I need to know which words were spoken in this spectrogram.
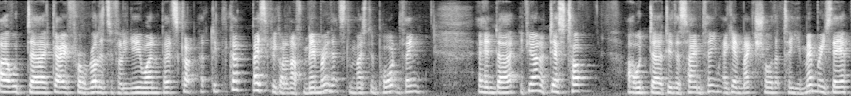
I would uh, go for a relatively new one, but it's got, it's got basically got enough memory. That's the most important thing. And uh, if you're on a desktop, I would uh, do the same thing. Again, make sure that uh, your memory's there,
